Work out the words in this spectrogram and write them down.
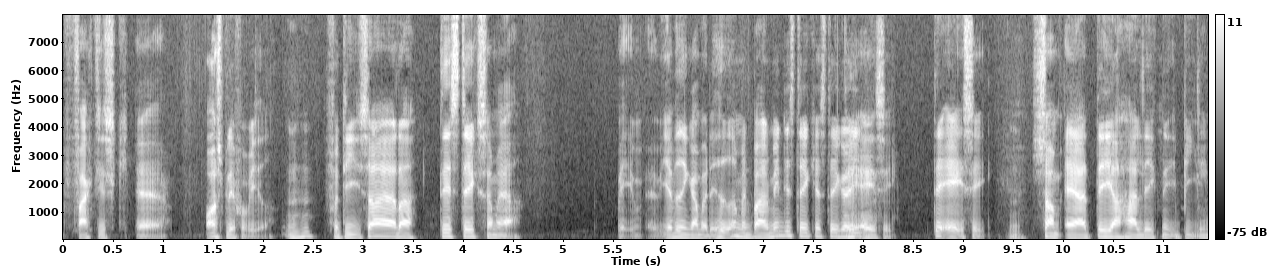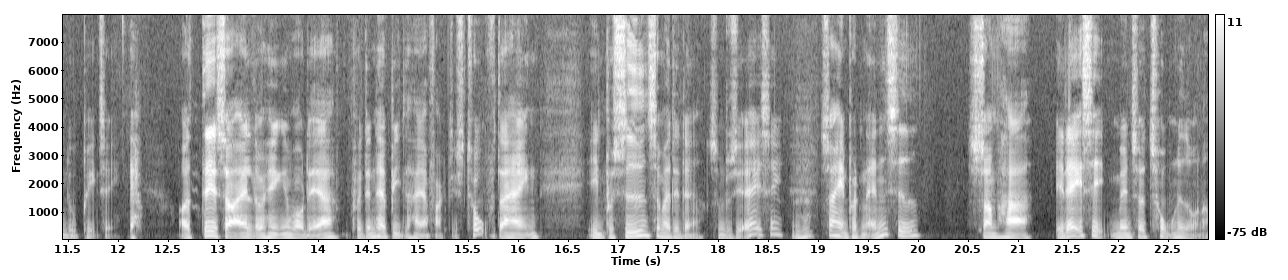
faktisk øh, også bliver forvirret. Mm-hmm. Fordi så er der det stik, som er, jeg ved ikke engang, hvad det hedder, men bare almindelig stik, jeg stikker Det er i. AC. Det er AC, mm. som er det, jeg har liggende i bilen nu, pt. Ja. Og det er så alt afhængigt, hvor det er. På den her bil har jeg faktisk to. Der har jeg en, en på siden, som er det der, som du siger, AC. Mm-hmm. Så har jeg en på den anden side, som har et AC, men så to nedunder.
